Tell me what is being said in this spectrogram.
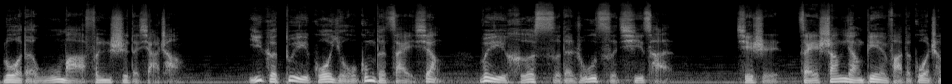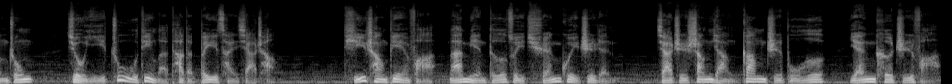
落得五马分尸的下场。一个对国有功的宰相，为何死得如此凄惨？其实，在商鞅变法的过程中，就已注定了他的悲惨下场。提倡变法难免得罪权贵之人，加之商鞅刚直不阿、严苛执法，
